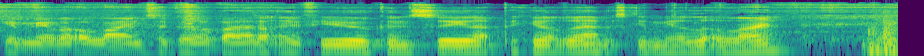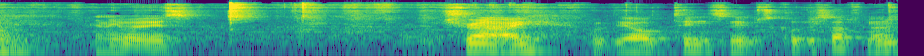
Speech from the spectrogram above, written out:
Give me a little line to go by. I don't know if you can see that picking up there, but it's giving me a little line. Anyways, try with the old tin snips to cut this off now.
